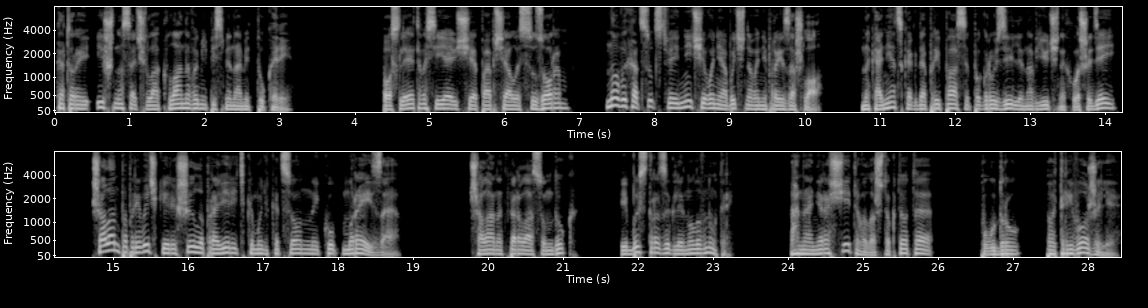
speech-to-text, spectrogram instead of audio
которые Ишна сочла клановыми письменами Тукари. После этого Сияющая пообщалась с узором, но в их отсутствии ничего необычного не произошло. Наконец, когда припасы погрузили на вьючных лошадей, Шалан по привычке решила проверить коммуникационный куб Мрейза. Шалан отперла сундук и быстро заглянула внутрь. Она не рассчитывала, что кто-то пудру потревожили.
